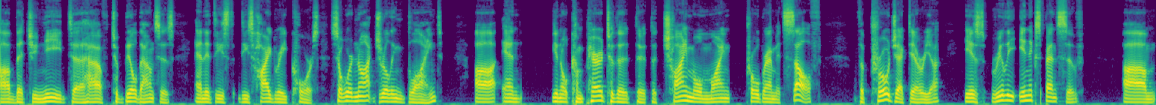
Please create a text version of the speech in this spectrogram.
uh, that you need to have to build ounces. and at these these high grade cores. So we're not drilling blind, uh, and you know compared to the the, the Chimo mine program itself, the project area is really inexpensive, um,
